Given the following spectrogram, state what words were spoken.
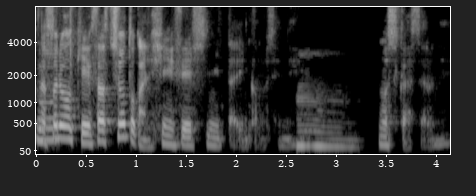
まあそれを警察署とかに申請しに行ったらいいかもしれない。うんもしかしたらね。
